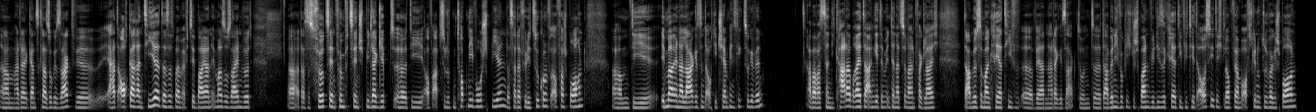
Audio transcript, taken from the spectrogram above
Ähm, hat er ganz klar so gesagt. Wir, er hat auch garantiert, dass es beim FC Bayern immer so sein wird, äh, dass es 14, 15 Spieler gibt, äh, die auf absolutem Top-Niveau spielen. Das hat er für die Zukunft auch versprochen, ähm, die immer in der Lage sind, auch die Champions League zu gewinnen. Aber was dann die Kaderbreite angeht im internationalen Vergleich, da müsse man kreativ äh, werden, hat er gesagt. Und äh, da bin ich wirklich gespannt, wie diese Kreativität aussieht. Ich glaube, wir haben oft genug drüber gesprochen.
